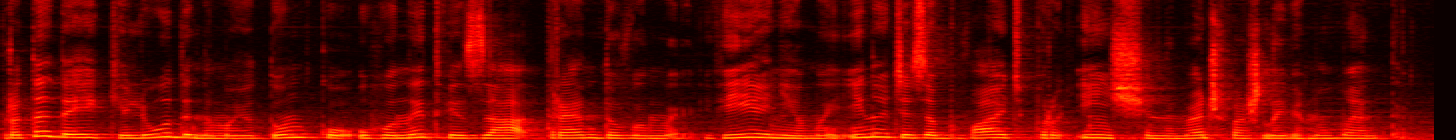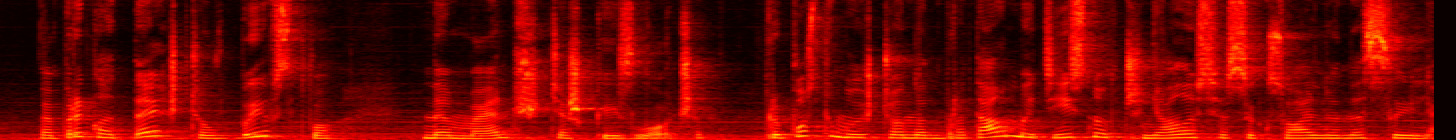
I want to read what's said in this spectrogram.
Проте деякі люди, на мою думку, у гонитві за трендовими віяннями іноді забувають про інші не менш важливі моменти. Наприклад, те, що вбивство не менш тяжкий злочин. Припустимо, що над братами дійсно вчинялося сексуальне насилля.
